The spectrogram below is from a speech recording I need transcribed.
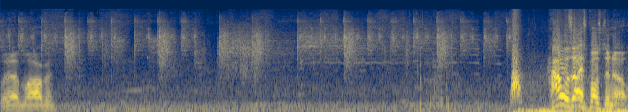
What up, Marvin? How was I supposed to know?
